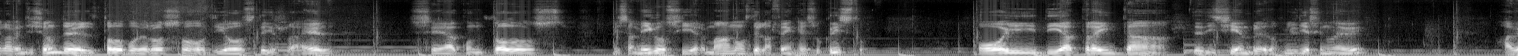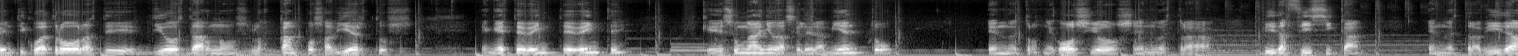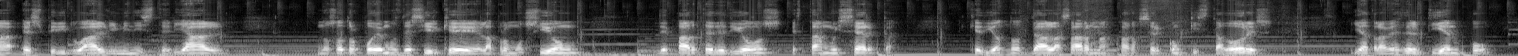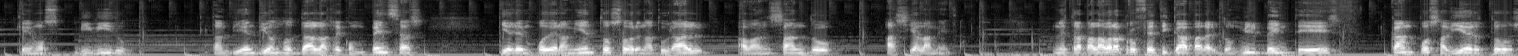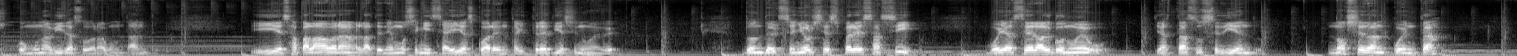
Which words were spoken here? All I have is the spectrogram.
Que la bendición del Todopoderoso Dios de Israel sea con todos mis amigos y hermanos de la fe en Jesucristo. Hoy, día 30 de diciembre de 2019, a 24 horas de Dios darnos los campos abiertos en este 2020, que es un año de aceleramiento en nuestros negocios, en nuestra vida física, en nuestra vida espiritual y ministerial, nosotros podemos decir que la promoción de parte de Dios está muy cerca, que Dios nos da las armas para ser conquistadores y a través del tiempo que hemos vivido, también Dios nos da las recompensas y el empoderamiento sobrenatural avanzando hacia la meta. Nuestra palabra profética para el 2020 es campos abiertos con una vida sobreabundante. Y esa palabra la tenemos en Isaías 43, 19, donde el Señor se expresa así, voy a hacer algo nuevo, ya está sucediendo. ¿No se dan cuenta?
